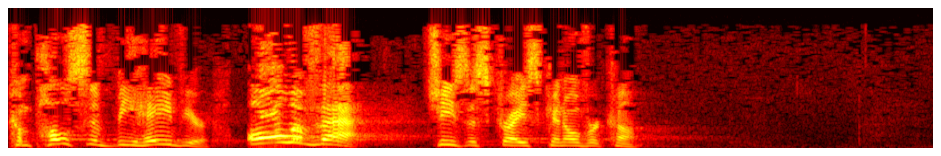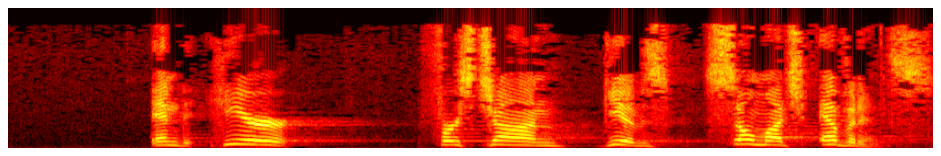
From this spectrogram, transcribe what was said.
compulsive behavior, all of that Jesus Christ can overcome. And here, First John gives so much evidence.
